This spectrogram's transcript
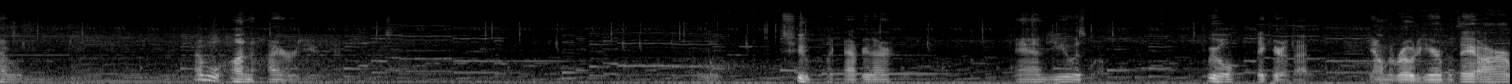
I will. I will unhire you. A little too click happy there, and you as well. We will take care of that down the road here, but they are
